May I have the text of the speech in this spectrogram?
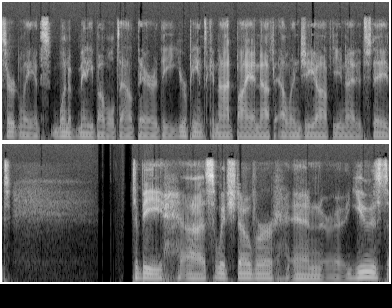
Certainly, it's one of many bubbles out there. The Europeans cannot buy enough LNG off the United States to be uh, switched over and uh, used.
